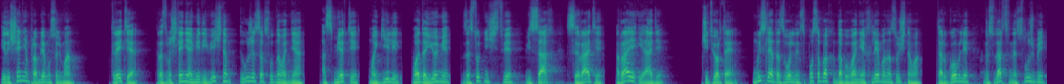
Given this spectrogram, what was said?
и решением проблем мусульман. Третье. Размышления о мире вечном и ужасах судного дня, о смерти, могиле, водоеме, заступничестве, весах, сырате, рае и аде. Четвертое. Мысли о дозволенных способах добывания хлеба насущного, торговле, государственной службе,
